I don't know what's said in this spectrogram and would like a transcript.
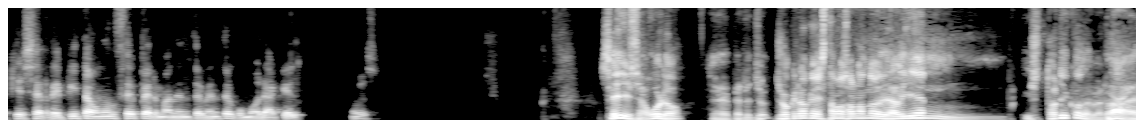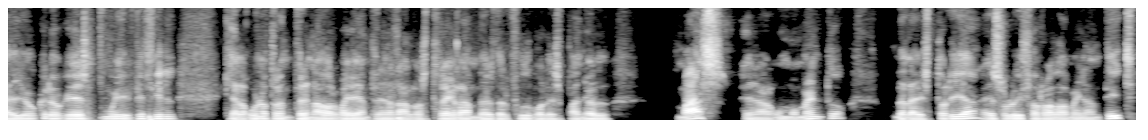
que se repita un 11 permanentemente como era aquel. Sí, seguro, eh, pero yo, creo que estamos hablando de alguien histórico de verdad. ¿eh? Yo creo que es muy difícil que algún otro entrenador vaya a entrenar a los tres grandes del fútbol español más en algún momento de la historia. Eso lo hizo Radomir Antich.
